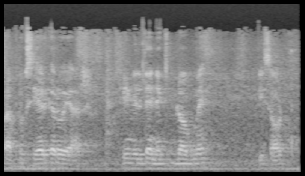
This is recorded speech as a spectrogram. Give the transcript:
और आप लोग शेयर करो यार। फिर मिलते हैं नेक्स्ट ब्लॉग में। Peace out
